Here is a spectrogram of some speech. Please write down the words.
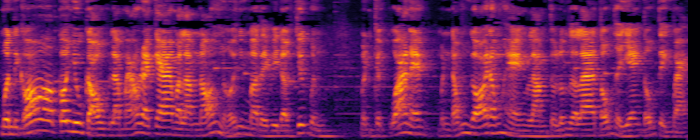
Mình thì có có nhu cầu làm áo ca và làm nón nữa nhưng mà tại vì đợt trước mình mình cực quá anh em. Mình đóng gói đóng hàng làm từ lum tà la tốn thời gian tốn tiền bạc.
